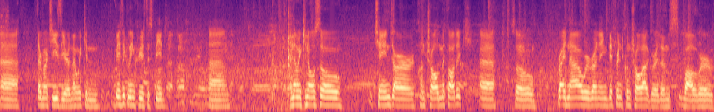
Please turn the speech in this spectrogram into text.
uh, they're much easier, and then we can basically increase the speed. Um, and then we can also change our control methodic. Uh, so right now we're running different control algorithms while we're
